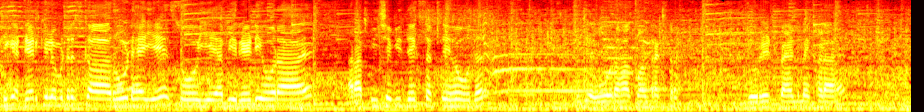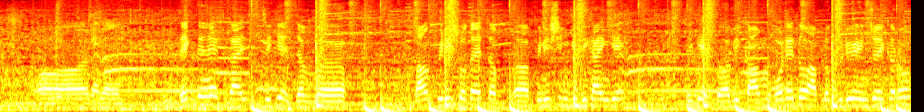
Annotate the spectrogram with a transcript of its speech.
ठीक है, डेढ़ किलोमीटर्स का रोड है ये। सो ये अभी रेडी हो रहा है। और आप पीछे भी देख सकते हो उधर। ठीक है, वो रहा कॉन्ट्रैक्टर जो रेड पैंट में खड़ा है। और देखते हैं गाइस ठीक है, जब काम फिनिश होता है तब फिनिशिंग भी दिखाएँगे। ठीक है तो अभी काम होने दो, आप लोग वीडियो एंजॉय करो।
